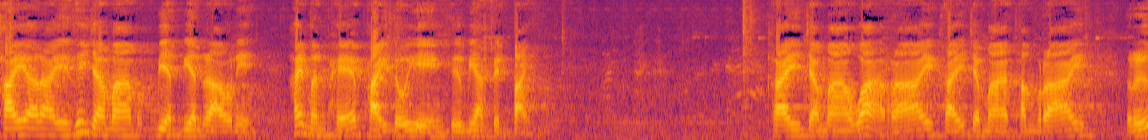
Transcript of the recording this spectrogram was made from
ภัยอะไรที่จะมาเบียดเบียนเรานี่ ให้มันแพ้ภัยตัวเองคือมีอันเป็นไป ใครจะมาว่าร้าย ใครจะมาทำร้าย หรือ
